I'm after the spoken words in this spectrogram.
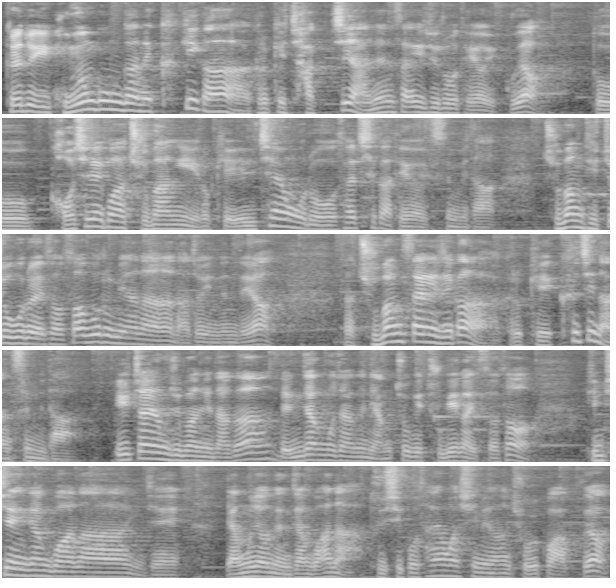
그래도 이 공용 공간의 크기가 그렇게 작지 않은 사이즈로 되어 있고요. 또 거실과 주방이 이렇게 일체형으로 설치가 되어 있습니다. 주방 뒤쪽으로 해서 서브룸이 하나 놔져 있는데요. 자, 주방 사이즈가 그렇게 크진 않습니다. 일자형 주방에다가 냉장고 장은 양쪽에 두 개가 있어서 김치 냉장고 하나, 이제 양문형 냉장고 하나 두시고 사용하시면 좋을 것 같고요.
